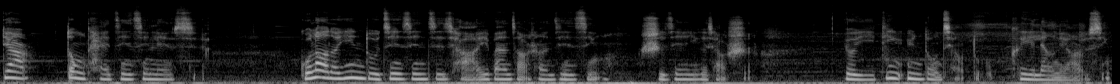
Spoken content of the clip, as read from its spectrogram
第二，动态静心练习，古老的印度静心技巧一般早上进行，时间一个小时，有一定运动强度，可以量力而行，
